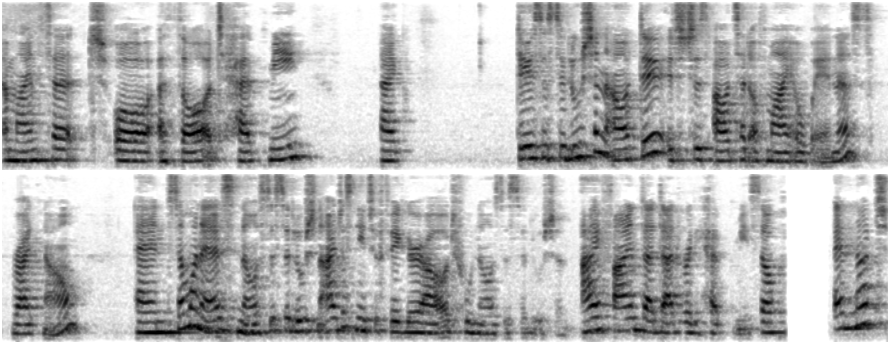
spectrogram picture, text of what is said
a mindset or a thought help me. Like, there's a solution out there. It's just outside of my awareness right now. And someone else knows the solution. I just need to figure out who knows the solution. I find that that really helped me. So, and not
